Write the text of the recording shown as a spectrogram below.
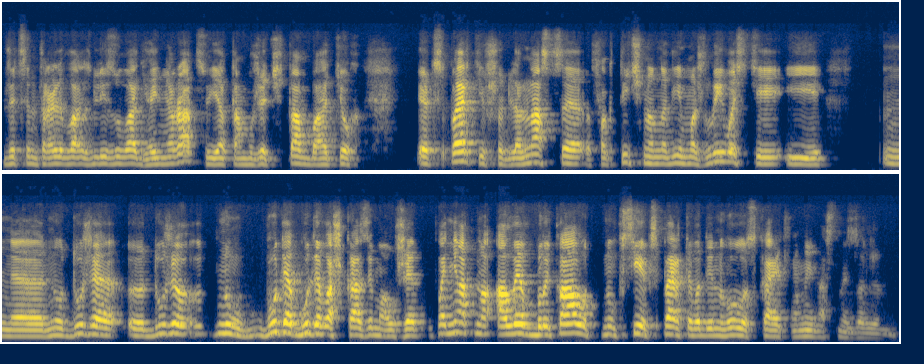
децентралізувати генерацію. Я там вже читав багатьох експертів, що для нас це фактично нові можливості, і е, ну дуже е, дуже ну буде буде важка зима. Вже понятно, але в блекаут ну всі експерти в один голос кажуть, вони нас не заженуть.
